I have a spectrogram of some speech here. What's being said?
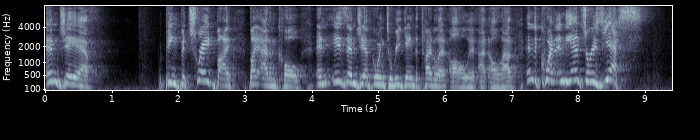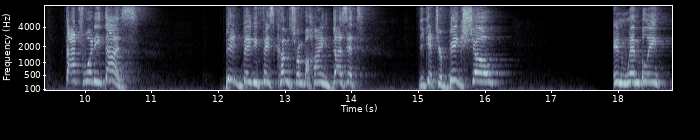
MJF being betrayed by by Adam Cole, and is MJF going to regain the title at all at all out? And the and the answer is yes. That's what he does. Big babyface comes from behind, does it. You get your big show in Wembley,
